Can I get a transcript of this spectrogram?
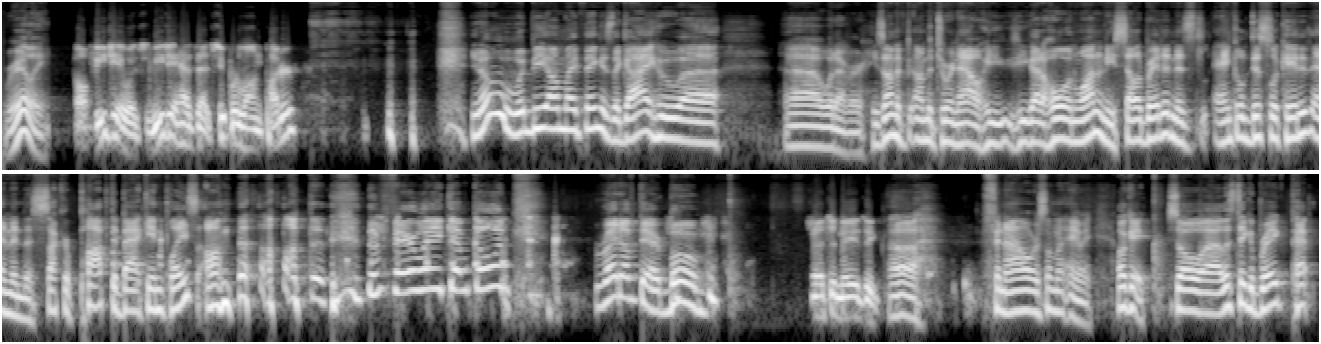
Really? Oh, VJ was VJ has that super long putter. You know who would be on my thing is the guy who, uh, uh, whatever. He's on the on the tour now. He he got a hole in one and he celebrated and his ankle dislocated and then the sucker popped it back in place on the on the, the fairway. Kept going right up there. Boom. That's amazing. Uh finale or something. Anyway, okay. So uh, let's take a break. Pep,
